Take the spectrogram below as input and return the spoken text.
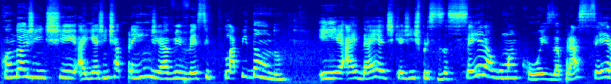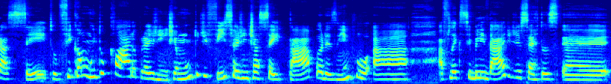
Quando a gente, aí a gente aprende a viver se lapidando. E a ideia de que a gente precisa ser alguma coisa para ser aceito fica muito claro pra gente. É muito difícil a gente aceitar, por exemplo, a, a flexibilidade de certas é,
